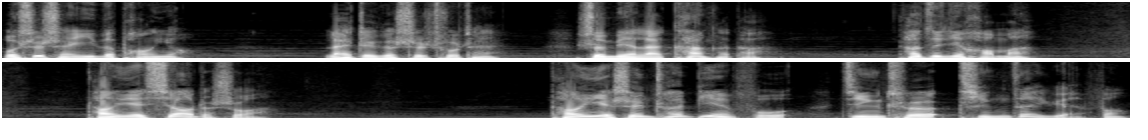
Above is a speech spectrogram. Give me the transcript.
我是沈毅的朋友，来这个市出差，顺便来看看他。他最近好吗？”唐烨笑着说。唐烨身穿便服，警车停在远方。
